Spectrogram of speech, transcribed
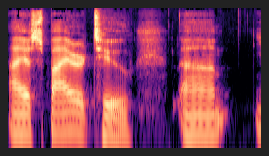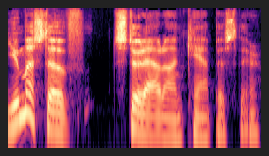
I aspire to. Um, you must have stood out on campus there.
